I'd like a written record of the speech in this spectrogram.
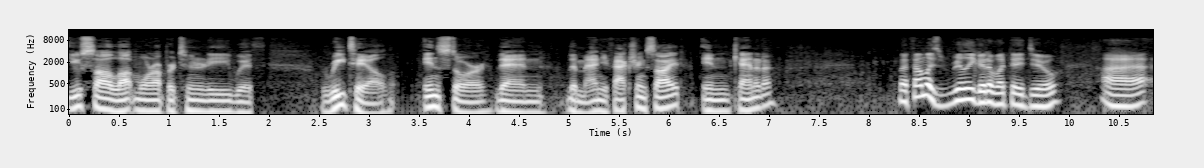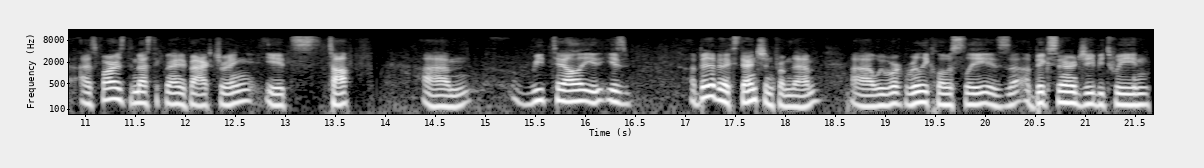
you saw a lot more opportunity with retail in store than the manufacturing side in Canada? My family's really good at what they do. Uh, as far as domestic manufacturing, it's tough. Um, retail is a bit of an extension from them. Uh, we work really closely. is a big synergy between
